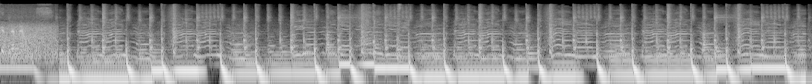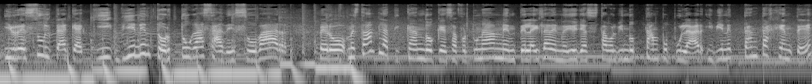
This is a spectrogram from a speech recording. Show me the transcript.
que tenemos. Que aquí vienen tortugas a desovar. Pero me estaban platicando que desafortunadamente la isla del medio ya se está volviendo tan popular y viene tanta gente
